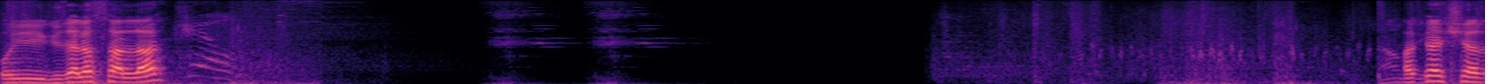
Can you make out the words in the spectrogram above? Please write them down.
Oy güzel hasarlar. Arkadaşlar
